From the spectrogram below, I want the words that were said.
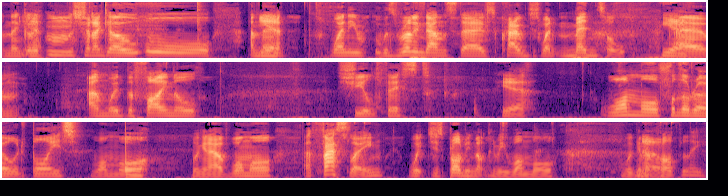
and then going, Yeah. mm, "Should I go?" Oh, and then Yeah. when he was running down the stairs, crowd just went mental. Yeah, Um, and with the final shield fist, yeah. One more for the road, boys. one more. We're gonna have one more at Fastlane, which is probably not gonna be one more. We're gonna No. probably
